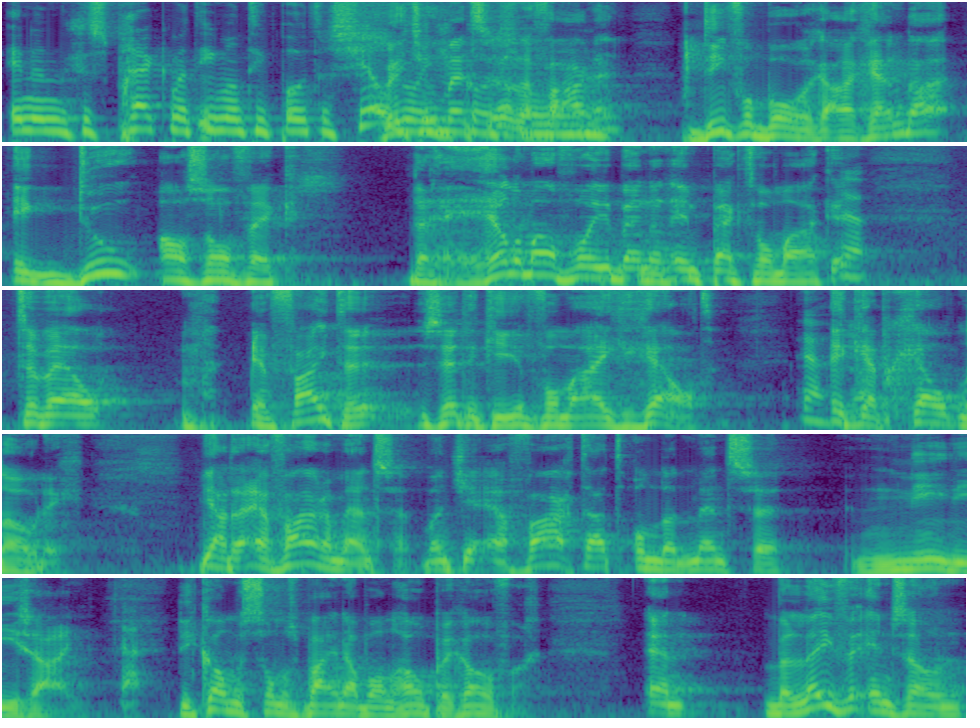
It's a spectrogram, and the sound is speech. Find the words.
in een gesprek met iemand die potentieel Weet je hoe mensen dat ervaren? Die verborgen agenda. Ik doe alsof ik er helemaal voor je ben en impact wil maken. Ja. Terwijl in feite zit ik hier voor mijn eigen geld. Ja. Ik heb geld nodig. Ja, dat ervaren mensen. Want je ervaart dat omdat mensen needy zijn. Ja. Die komen soms bijna wanhopig over. En we leven in zo'n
